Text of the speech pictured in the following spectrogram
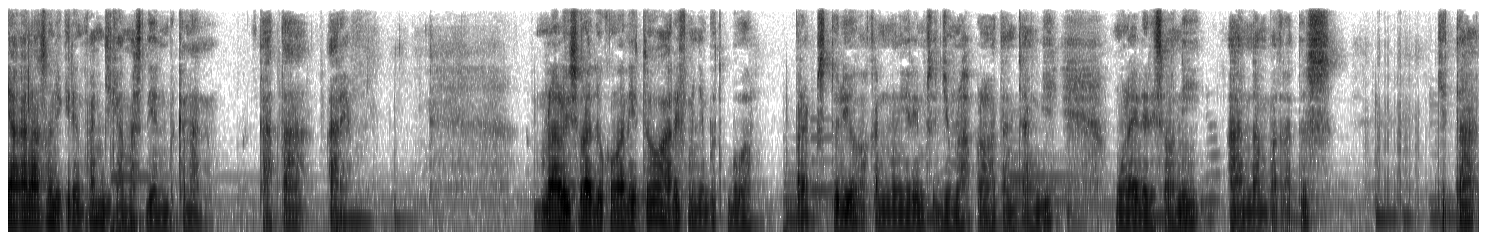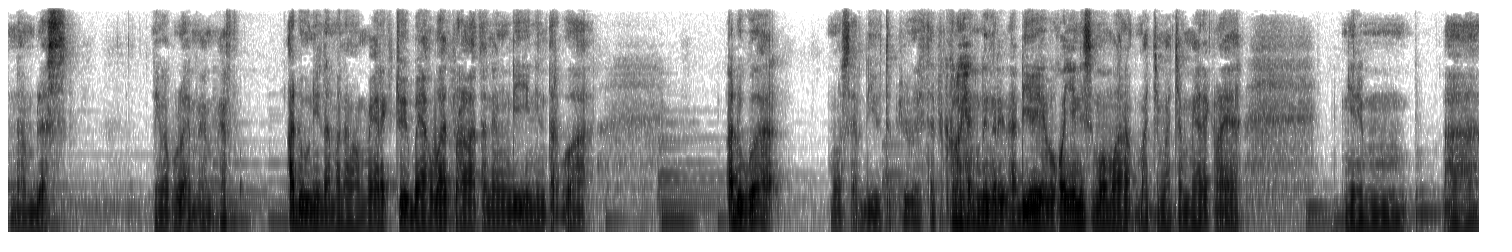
yang akan langsung dikirimkan jika Mas Dian berkenan, kata Arif. Melalui surat dukungan itu, Arif menyebut bahwa Prep Studio akan mengirim sejumlah peralatan canggih mulai dari Sony A6400, kita 16 50 mmf aduh ini nama-nama merek cuy. Banyak banget peralatan yang di ini ntar gue aduh gue mau share di YouTube juga tapi kalau yang dengerin audio ya pokoknya ini semua macam-macam merek lah ya. Ngirim uh,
